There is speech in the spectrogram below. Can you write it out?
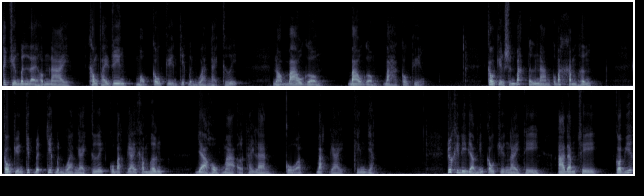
cái chuyện bên lề hôm nay không phải riêng một câu chuyện chiếc bình hoa ngày cưới. Nó bao gồm bao gồm ba câu chuyện. Câu chuyện sinh Bắc tử Nam của bác Khâm Hưng, câu chuyện chiếc bình, chiếc bình hoa ngày cưới của bác gái Khâm Hưng và hồn ma ở Thái Lan của bác gái Kiến Văn. Trước khi đi vào những câu chuyện này thì Adam T có viết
